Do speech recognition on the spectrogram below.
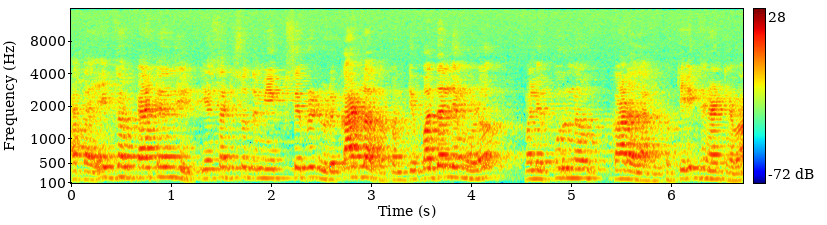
आता एक्झाम पॅटर्न जे यासाठी सुद्धा मी एक सेपरेट व्हिडिओ काढला होता पण ते बदलल्यामुळं मला पूर्ण काढायला लागलं. फक्त एक ध्यानात ठेवा.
